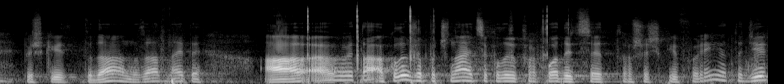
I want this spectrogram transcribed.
пішки туди, назад, знаєте. А, а, та, а коли вже починається, коли проходить це трошечки ейфорія, тоді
